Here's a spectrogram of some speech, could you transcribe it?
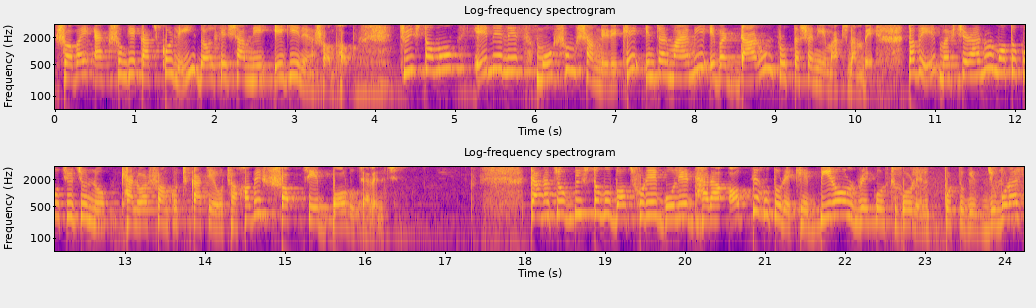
সবাই একসঙ্গে কাজ করলেই দলকে সামনে এগিয়ে নেওয়া সম্ভব। ত্রিশতম এস মৌসুম সামনে রেখে ইন্টার মায়ামি এবার দারুণ প্রত্যাশা নিয়ে মাঠ নামবে। তবে মাসচেরানোর মতো কোচের জন্য খেলোয়াড় সংকট কাটিয়ে ওঠা হবে সবচেয়ে বড় চ্যালেঞ্জ। টানা চব্বিশতম বছরে গোলের ধারা অব্যাহত রেখে বিরল রেকর্ড গড়লেন পর্তুগিজ যুবরাজ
